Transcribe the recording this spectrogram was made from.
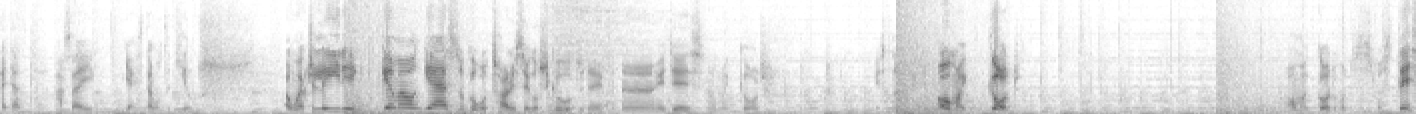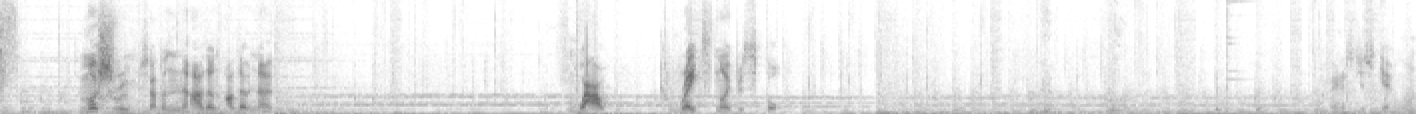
Say that as a yes, that was the kill. And we're actually leading. Come on, guys. Oh god, what time is it? I got school today. Uh, it is. Oh my god. It's nothing. Oh my god. Oh my god. What's what's this? Mushrooms. I don't know. I don't. I don't know. Wow. Great sniper spot. Okay, let's just get one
